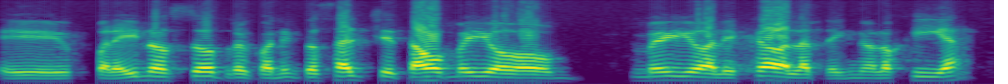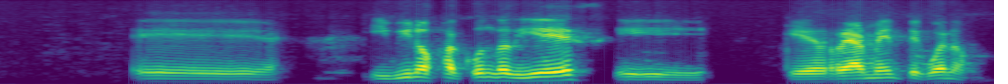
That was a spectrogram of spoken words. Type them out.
eh, por ahí nosotros con Héctor Sánchez estamos medio, medio alejados de la tecnología, y vino Facundo 10, que realmente, bueno,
